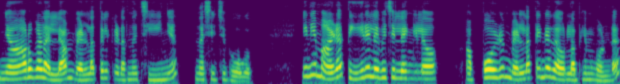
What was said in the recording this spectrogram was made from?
ഞാറുകളെല്ലാം വെള്ളത്തിൽ കിടന്ന് ചീഞ്ഞ് നശിച്ചു പോകും. ഇനി മഴ തീരെ ലഭിച്ചില്ലെങ്കിലോ? അപ്പോഴും വെള്ളത്തിന്റെ ദൗർലഭ്യം കൊണ്ട്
